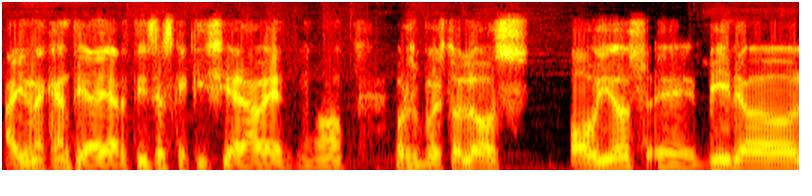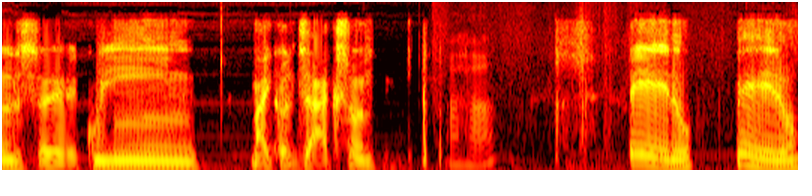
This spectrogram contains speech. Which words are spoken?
hay una cantidad de artistas que quisiera ver, ¿no? Por supuesto, los obvios, eh, Beatles, eh, Queen, Michael Jackson, Ajá. pero, pero,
